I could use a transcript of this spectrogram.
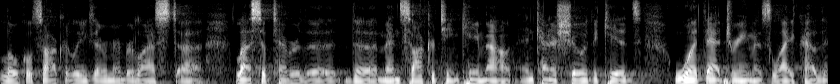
local soccer leagues. I remember last uh, last September, the the men's soccer team came out and kind of showed the kids what that dream is like. How, the,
